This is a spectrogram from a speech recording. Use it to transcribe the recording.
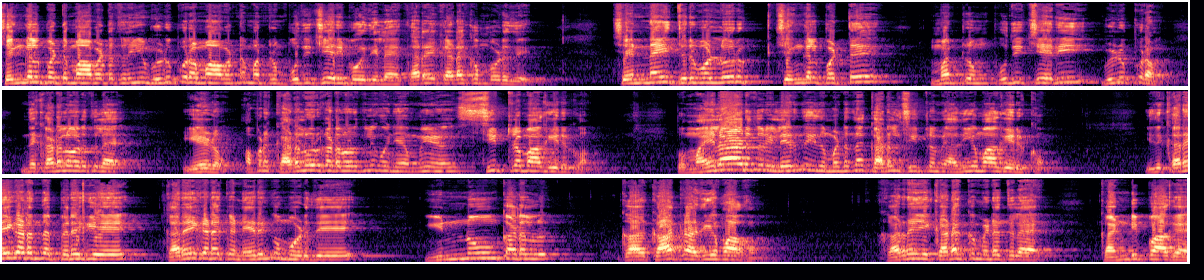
செங்கல்பட்டு மாவட்டத்திலையும் விழுப்புரம் மாவட்டம் மற்றும் புதுச்சேரி பகுதியில் கரை கடக்கும் பொழுது சென்னை திருவள்ளூர் செங்கல்பட்டு மற்றும் புதுச்சேரி விழுப்புரம் இந்த கடலோரத்தில் ஏழும். அப்புறம் கடலூர் கடலோரத்துலையும் கொஞ்சம் மீ- சீற்றமாக இருக்கும். இப்போ மயிலாடுதுறையிலேருந்து இது மட்டும்தான் கடல் சீற்றம் அதிகமாக இருக்கும். இது கரை கடந்த பிறகு கரை கடக்க நெருங்கும் பொழுது இன்னும் கடல் கா- காற்று அதிகமாகும். கரையை கடக்கும் இடத்துல கண்டிப்பாக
